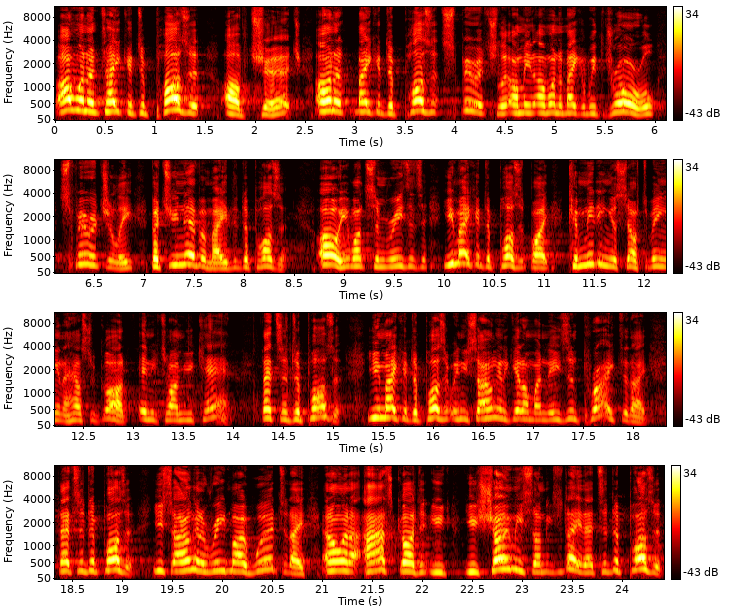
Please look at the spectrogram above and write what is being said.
I want to take a deposit of church. I want to make a deposit spiritually. I mean, I want to make a withdrawal spiritually, but you never made the deposit. Oh, you want some reasons? You make a deposit by committing yourself to being in the house of God anytime you can. That's a deposit. You make a deposit when you say, I'm going to get on my knees and pray today. That's a deposit. You say, I'm going to read my word today and I want to ask God that you, you show me something today. That's a deposit.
